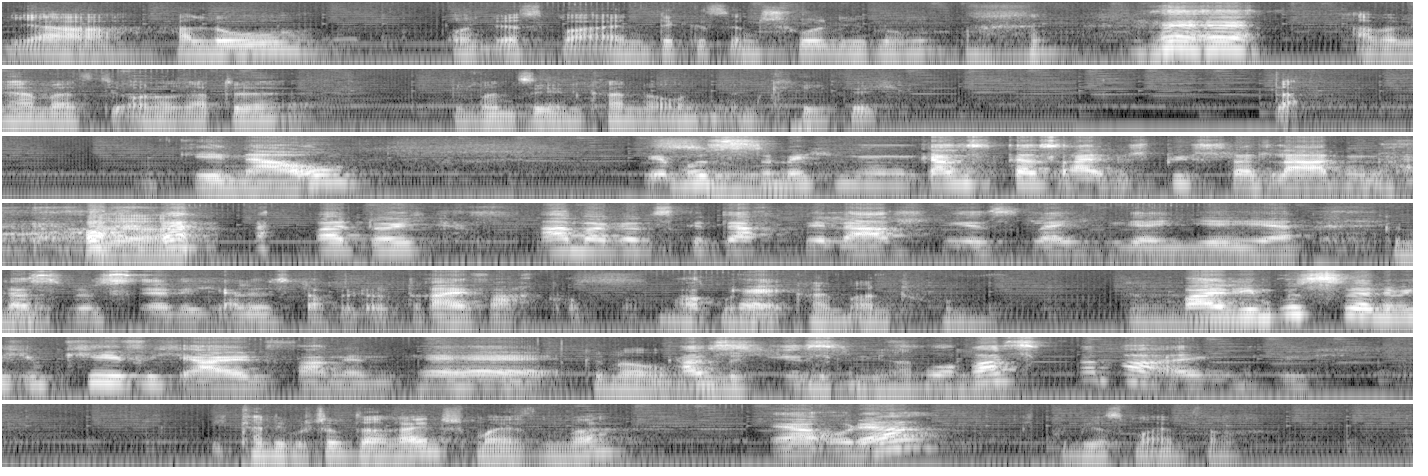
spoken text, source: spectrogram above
Ja, hallo und erstmal ein dickes Entschuldigung. Aber wir haben jetzt die Honoratte, wie man sehen kann, da unten im Käfig. Da. Genau. Wir So. mussten nämlich einen ganz, ganz alten Spielstand laden. Ja. Mal durch. Haben wir uns gedacht, wir latschen jetzt gleich wieder hierher. Genau. Das müsst ihr nicht alles doppelt und dreifach gucken. Muss man ja Okay. keinem antun. Äh, Weil die mussten wir nämlich im Käfig einfangen. Hehe. Genau, Kannst du jetzt eine. Vorratskammer eigentlich? Ich kann die bestimmt da reinschmeißen, wa? Ja, oder? Ich probier's mal einfach.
